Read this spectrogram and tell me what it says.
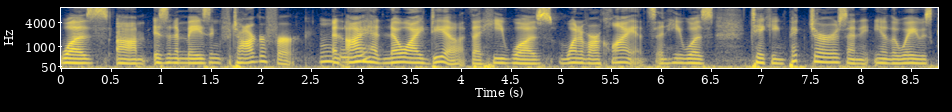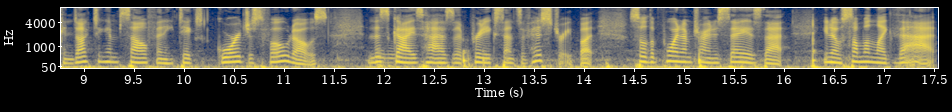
was um, is an amazing photographer. Mm-hmm. And I had no idea that he was one of our clients, and he was taking pictures, and you know the way he was conducting himself, and he takes gorgeous photos. And this mm-hmm. guy's has a pretty extensive history. But so the point I'm trying to say is that you know someone like that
